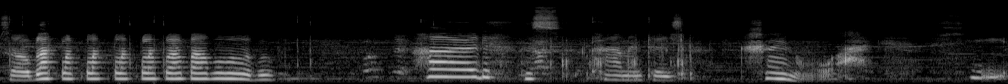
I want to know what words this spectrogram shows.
So black, black, black, black, black, black, blah, blah. Hide this commenter's channel. Here.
